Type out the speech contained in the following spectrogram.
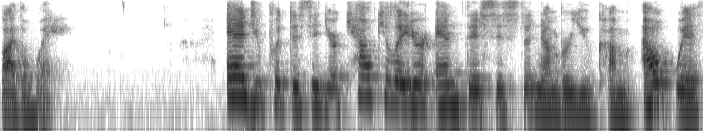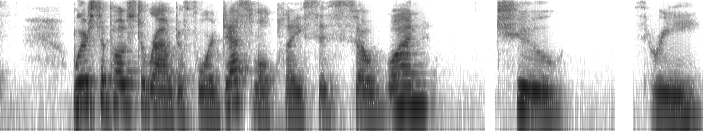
by the way. And you put this in your calculator, and this is the number you come out with. We're supposed to round to four decimal places, so one, two, three,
